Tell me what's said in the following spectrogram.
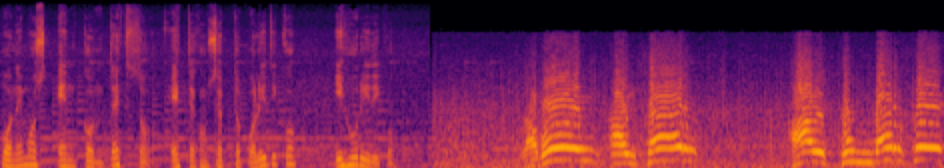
ponemos en contexto este concepto político y jurídico. La voy a izar al fundarse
